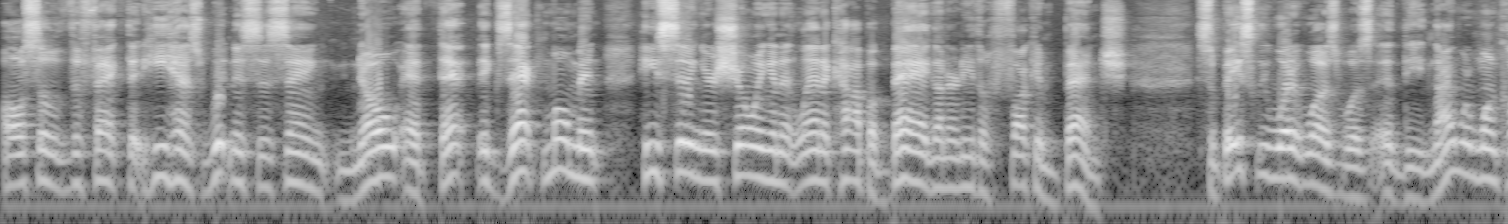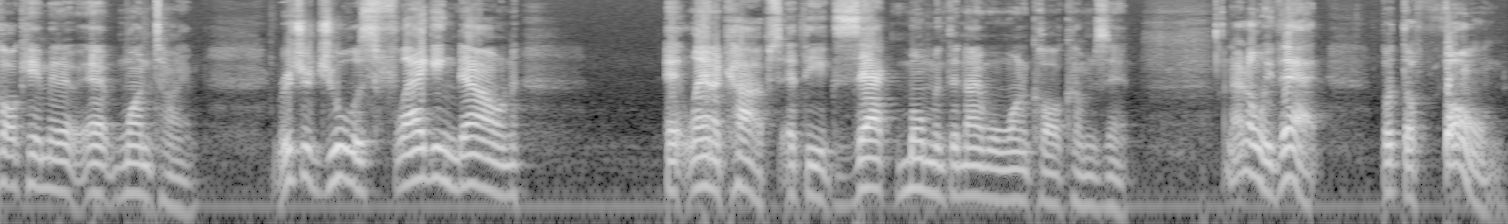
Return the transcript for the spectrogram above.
also the fact that he has witnesses saying no at that exact moment he's sitting here showing an atlanta cop a bag underneath a fucking bench. So basically what it was was uh, the 911 call came in at, at one time. Richard jewell is flagging down atlanta cops at the exact moment the 911 call comes in. Not only that but the phone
